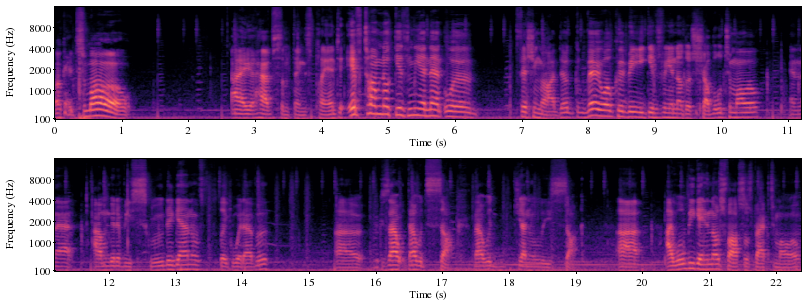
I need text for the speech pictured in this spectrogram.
Okay, tomorrow I have some things planned. If Tom Nook gives me a net or fishing rod, there very well could be he gives me another shovel tomorrow, and that I'm gonna be screwed again with like whatever. Uh, because that that would suck. That would generally suck. Uh, I will be getting those fossils back tomorrow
